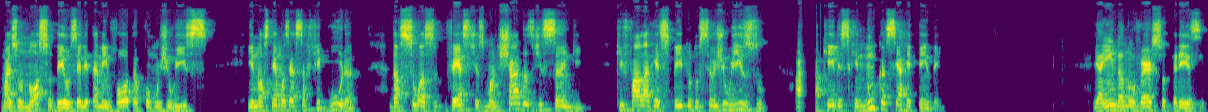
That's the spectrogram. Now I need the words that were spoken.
mas o nosso Deus, ele também volta como juiz, e nós temos essa figura das suas vestes manchadas de sangue, que fala a respeito do seu juízo aqueles que nunca se arrependem. E ainda no verso 13,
